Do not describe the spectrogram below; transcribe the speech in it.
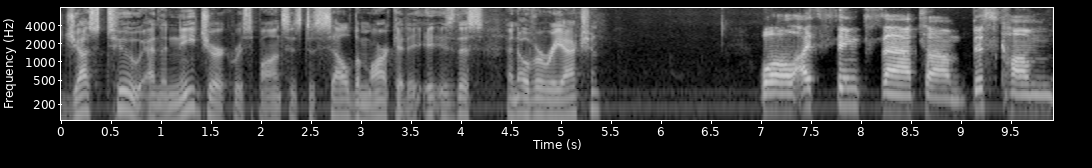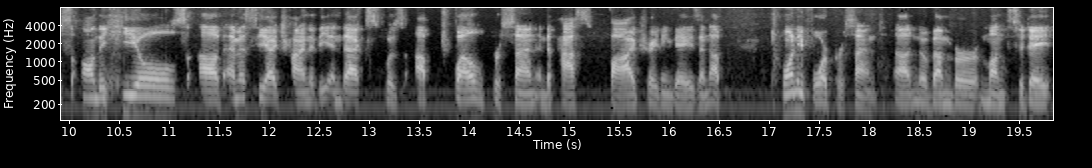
just two, and the knee jerk response is to sell the market. Is this an overreaction? Well, I think that um, this comes on the heels of MSCI China. The index was up 12% in the past five trading days and up 24% uh, November month to date.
